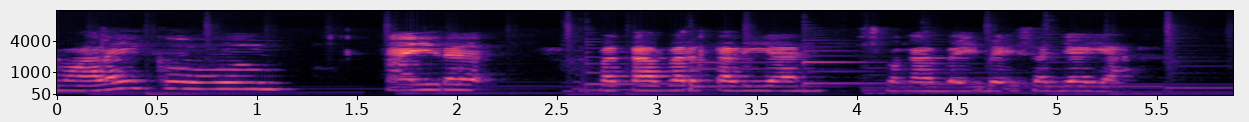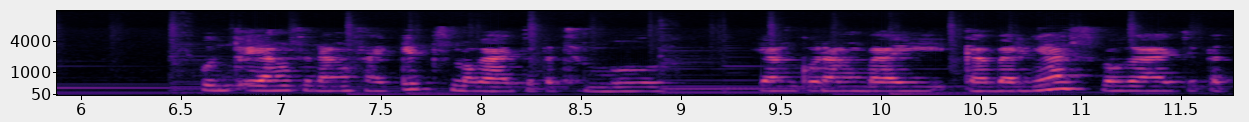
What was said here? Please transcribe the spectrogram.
Assalamualaikum. Hai Ra, apa kabar kalian? Semoga baik-baik saja ya. Untuk yang sedang sakit, semoga cepat sembuh. Yang kurang baik kabarnya, semoga cepat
